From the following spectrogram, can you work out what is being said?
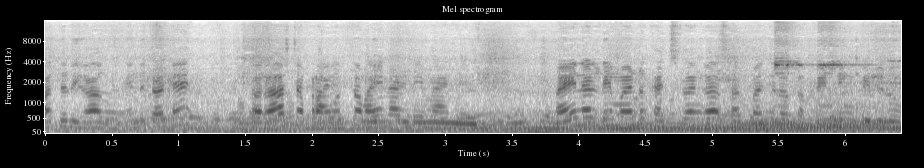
పద్ధతి కాదు. ఎందుకంటే ఒక రాష్ట్ర ప్రభుత్వం ఫైనల్ డిమాండ్ ఖచ్చితంగా సర్పంచుల యొక్క పెండింగ్ బిల్లులు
